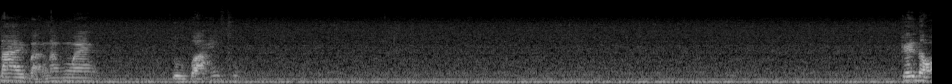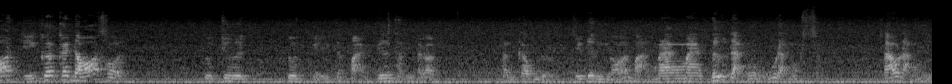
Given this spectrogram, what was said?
đai bạn đang mang, tôi bái phục. Cái đó chỉ có cái đó thôi. Tôi chưa, tôi nghĩ các bạn chưa thành công thành công được. Chứ đừng nói bạn đang mang tứ đẳng, ngũ đẳng, sáu đẳng gì.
